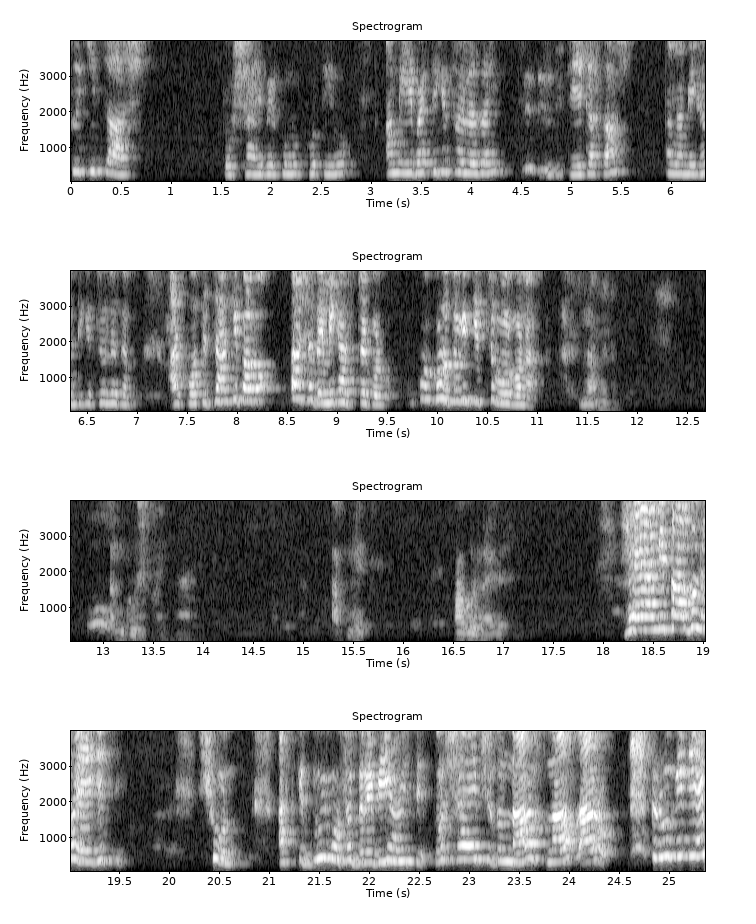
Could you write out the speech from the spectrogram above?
তুই কি চাস তোর সাহেবের কোনো ক্ষতি হোক? আমি এবার থেকে চলে যাই। যদি তুই এটা চাস তাহলে আমি এখান থেকে চলে যাব। আর পথে যাকে পাবো তার সাথে আমি কাজটা করব। কখনো তোকে কিচ্ছু বলব না। না ম্যাডাম। আমি বুঝতে আপনি পাগল হয়ে গেছেন। হ্যাঁ আমি পাগল হয়ে গেছি। শুন, আজকে দুই বছর ধরে বিয়ে হয়েছে। তোর সাহেব শুধু নাচ নাচ আর রুগী নিয়ে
